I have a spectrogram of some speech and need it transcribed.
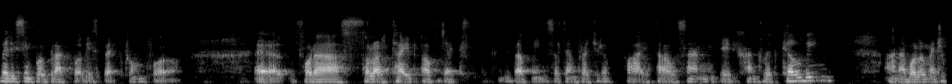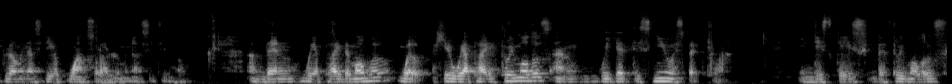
very simple black body spectrum for, uh, for a solar type object. That means a temperature of 5,800 Kelvin and a bolometric luminosity of one solar luminosity. And then we apply the model. Well, here we apply three models and we get this new spectra. In this case, the three models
